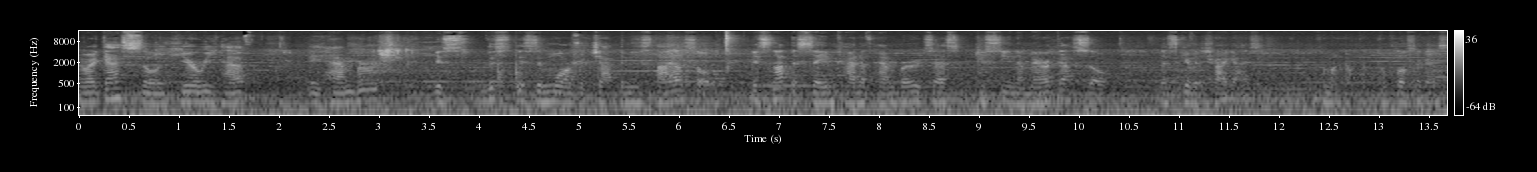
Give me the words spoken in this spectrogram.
Alright guys, so here we have a hamburger. Is this is more of a Japanese style, so it's not the same kind of hamburgers as you see in America. So let's give it a try, guys. Come on, come, come closer, guys.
